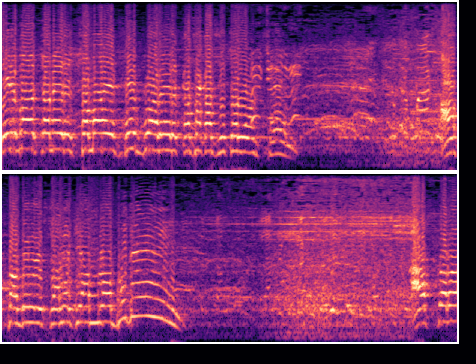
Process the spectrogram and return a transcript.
নির্বাচনের সময় ফেব্রুয়ারির কাছাকাছি চলে আসছেন। আপনাদের চালাকি আমরা বুঝি? আপনারা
